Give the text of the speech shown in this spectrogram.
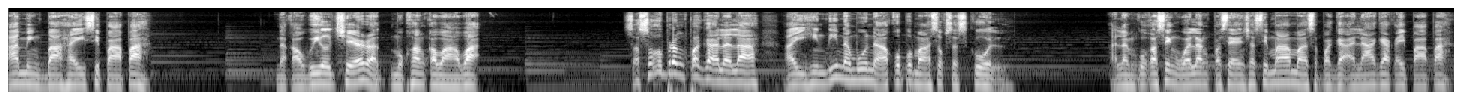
aming bahay si Papa. Naka-wheelchair at mukhang kawawa. Sa sobrang pag-aalala ay hindi na muna ako pumasok sa school. Alam ko kasing walang pasensya si mama sa pag-aalaga kay papa.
